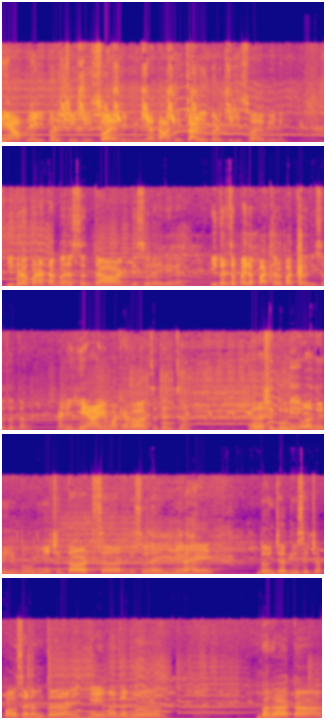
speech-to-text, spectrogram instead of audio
हे आपल्या इकडची ही सोयाबीन म्हणजे आता हे चाळीकडची ही सोयाबीन आहे. इकडं पण आता बरंचसं दाट दिसू राहिलेलं आहे. इकडचं पहिलं पातळ पातळ दिसत होतं. आणि हे आहे मोठ्या भावाचं त्यांचं. तर असे दोन्ही बाजूनी दोन्ही अशी दाटसर दिसू राहिलेलं आहे. दोन चार दिवसाच्या पावसानंतर आणि हे माझं घर. बघा आता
